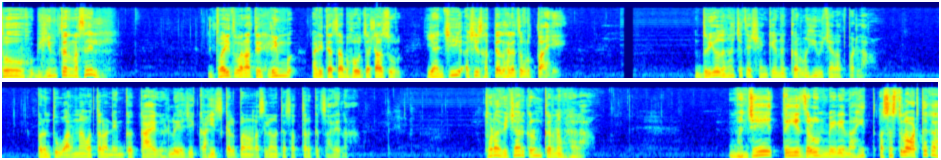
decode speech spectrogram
तो भीम तर नसेल. द्वैतवनातील हिडिंब आणि त्याचा भाऊ जटासूर यांचीही अशीच हत्या झाल्याचं वृत्त आहे. दुर्योधनाच्या त्या शंकेनं कर्णही विचारात पडला. परंतु वारणावताला नेमकं काय घडलं याची काहीच कल्पना नसल्यानं त्याचा तर्क चालेना. थोडा विचार करून कर्ण म्हणाला म्हणजे ते जळून मेले नाहीत असंच तुला वाटतं का?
